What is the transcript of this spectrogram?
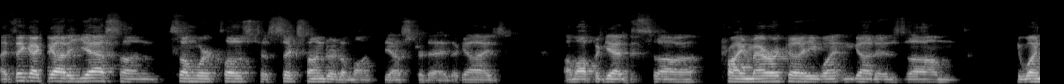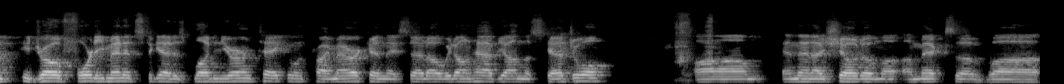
I think I got a yes on somewhere close to 600 a month yesterday. The guys I'm up against uh, Primerica. He went and got his um, he went he drove 40 minutes to get his blood and urine taken with Primerica, and they said, "Oh, we don't have you on the schedule." Um, and then I showed him a, a mix of uh,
